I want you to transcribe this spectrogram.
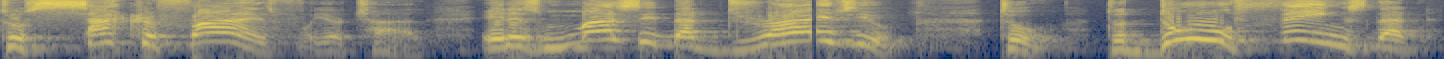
to sacrifice for your child. It is mercy that drives you to to do things that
